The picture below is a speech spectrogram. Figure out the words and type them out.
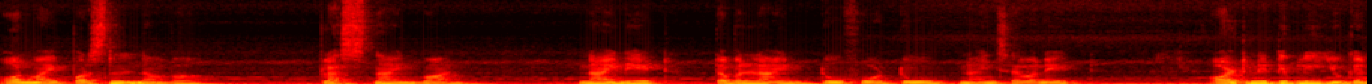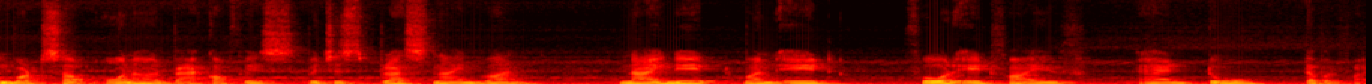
on my personal number plus 91 9899242978 Alternatively, you can WhatsApp on our back office, which is plus 91 9818 485 and 255.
